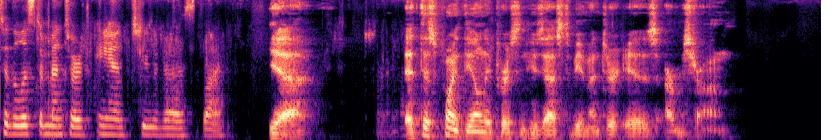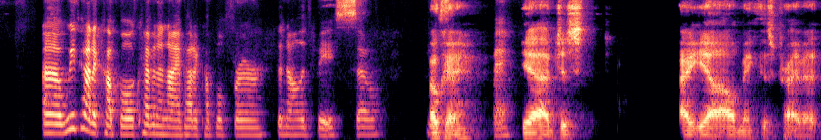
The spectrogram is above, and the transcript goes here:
to the list of mentors and to the Slack. Yeah. At this point, the only person who's asked to be a mentor is Armstrong. Uh, we've had a couple, Kevin and I have had a couple for the knowledge base, so. Okay. Okay, Yeah, just, I, yeah, I'll make this private.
